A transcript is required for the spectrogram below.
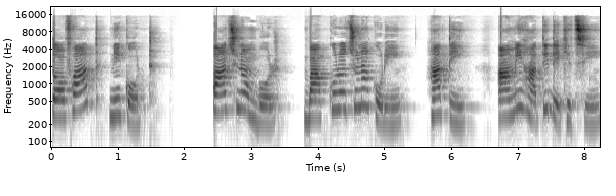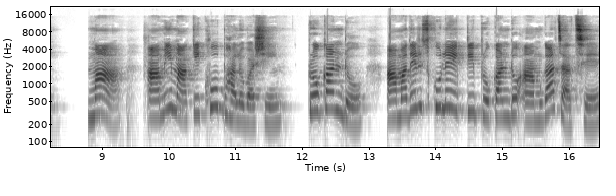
তফাত নিকট। পাঁচ নম্বর, বাক্য রচনা করি। হাতি। আমি হাতি দেখেছি। মা। আমি মাকে খুব ভালোবাসি। প্রকাণ্ড। আমাদের স্কুলে একটি প্রকাণ্ড আম গাছ আছে।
